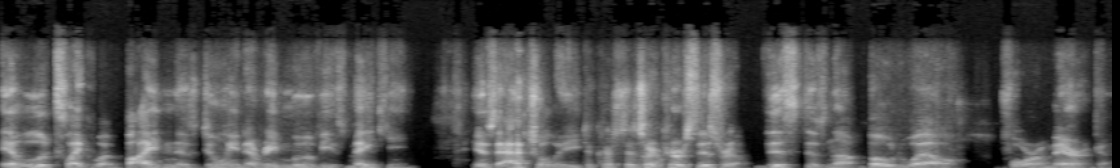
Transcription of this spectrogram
it looks like what Biden is doing, every move he's making, is actually to curse Israel. To curse Israel. This does not bode well for America.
